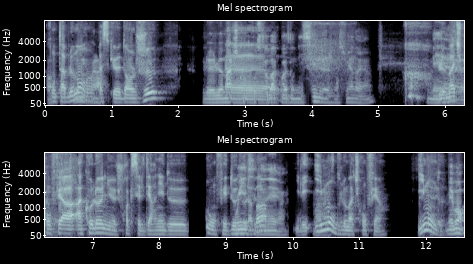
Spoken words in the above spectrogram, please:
comptablement, hein, parce que dans le jeu, le, match contre euh, à domicile, je m'en souviendrai. Hein. le match qu'on euh, fait à, Cologne, je crois que c'est le dernier de où on fait deux de là-bas. Il est immonde le match qu'on fait. Hein. Immonde. Mais bon,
